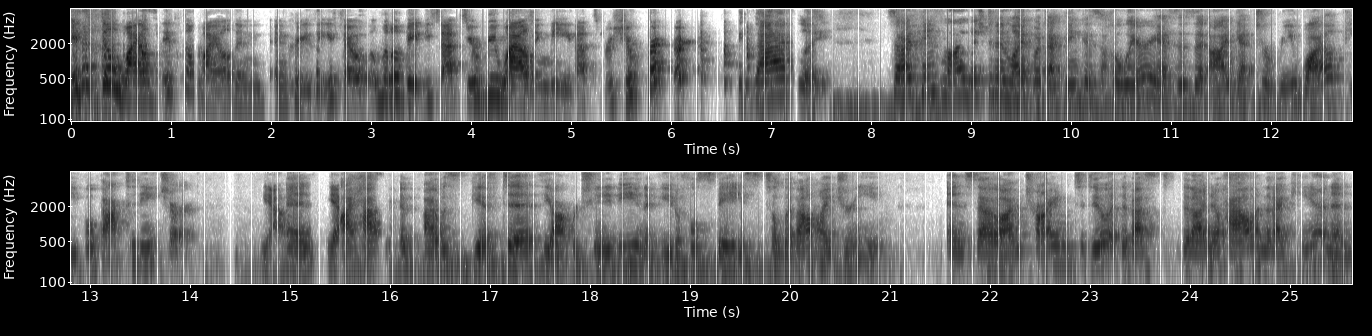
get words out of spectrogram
It's still wild. It's still wild and, and crazy. So little baby steps. You're rewilding me, that's for sure. Exactly. So I think my mission in life, which I think is hilarious, is that I get to rewild people back to nature. yeah. And Yeah. I have, I was gifted the opportunity in a beautiful space to live out my dream. And so I'm trying to do it the best that I know how and that I can. And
